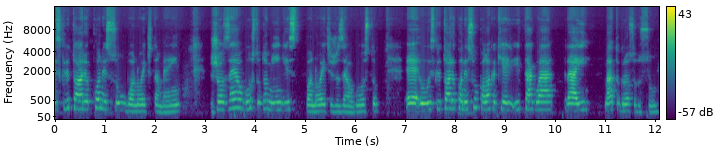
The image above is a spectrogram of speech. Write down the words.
Escritório Conesul, boa noite também. José Augusto Domingues, boa noite, José Augusto. É, o escritório Conesul coloca aqui Itaguaraí, Mato Grosso do Sul.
